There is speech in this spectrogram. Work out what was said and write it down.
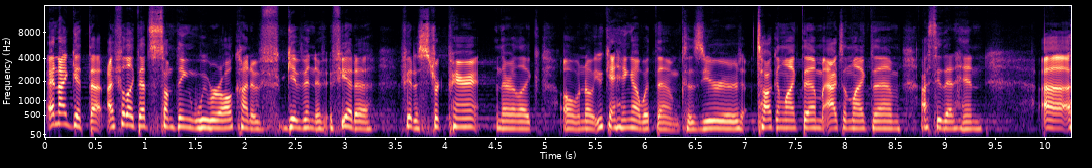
And I get that. I feel like that's something we were all kind of given. If, if you had a if you had a strict parent and they're like, "Oh no, you can't hang out with them because you're talking like them, acting like them," I see that hen. Uh,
